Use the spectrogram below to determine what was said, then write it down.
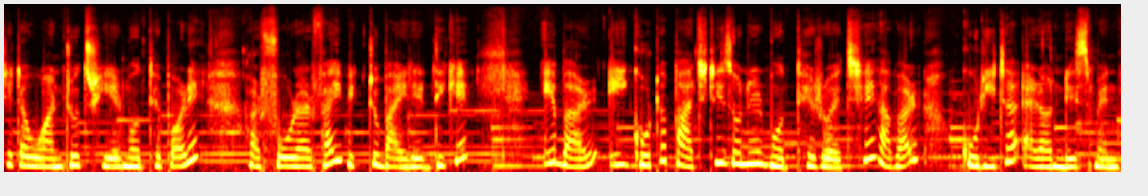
সেটা ওয়ান টু থ্রি এর মধ্যে পড়ে আর ফোর আর ফাইভ একটু বাইরের দিকে। এবার এই গোটা পাঁচটি জোনের মধ্যে রয়েছে আবার কুড়িটা অ্যারন্ডিসমেন্ট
